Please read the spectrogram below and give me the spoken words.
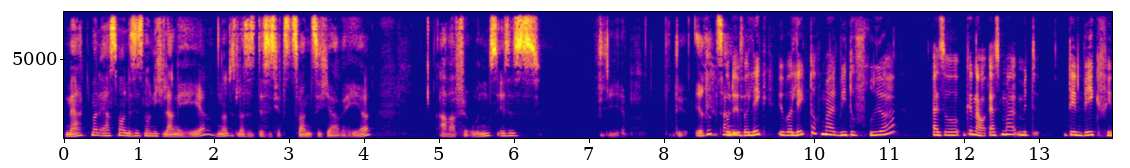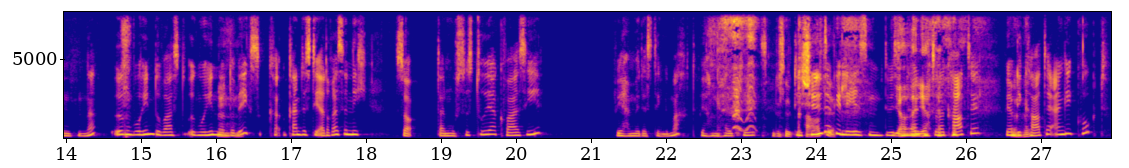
merkt man erstmal, und es ist noch nicht lange her, ne, das, das ist jetzt 20 Jahre her, aber für uns ist es irre Zeit. Oder überleg, überleg doch mal, wie du früher, also genau, erstmal mit den Weg finden, ne? Irgendwo hin, du warst irgendwo hin mhm. unterwegs, kanntest die Adresse nicht. So, dann musstest du ja quasi wie haben wir das denn gemacht? Wir haben halt die, die Schilder gelesen. Wir sind ja, halt ja. mit so einer Karte wir haben Aha. die Karte angeguckt.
